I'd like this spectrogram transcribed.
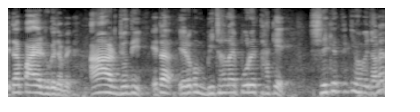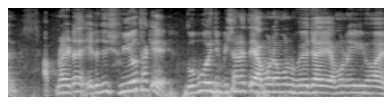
এটা পায়ে ঢুকে যাবে। আর যদি এটা এরকম বিছানায় পড়ে থাকে, সেক্ষেত্রে কি হবে জানেন? আপনার এটা এটা যদি শুয়েও থাকে তবু ওই যে বিছানাতে এমন এমন হয়ে যায় এমন এই হয়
